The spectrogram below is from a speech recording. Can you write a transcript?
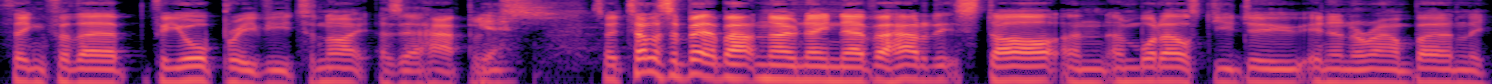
thing for their for your preview tonight, as it happens. Yes. So tell us a bit about No Nay Never. How did it start, and, and what else do you do in and around Burnley?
